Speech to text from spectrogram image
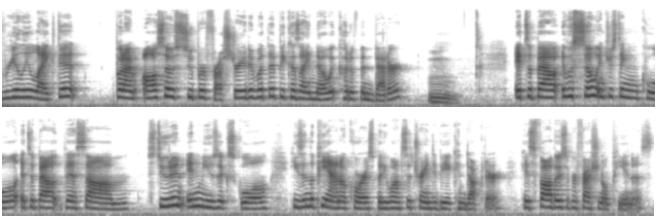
really liked it, but I'm also super frustrated with it because I know it could have been better. Mm. It's about it was so interesting and cool. It's about this um student in music school. He's in the piano course, but he wants to train to be a conductor. His father's a professional pianist.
